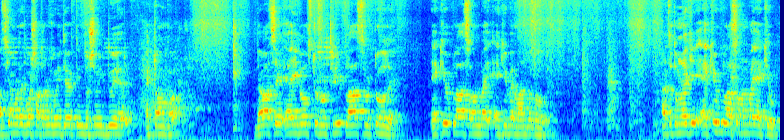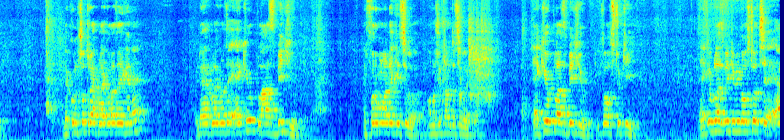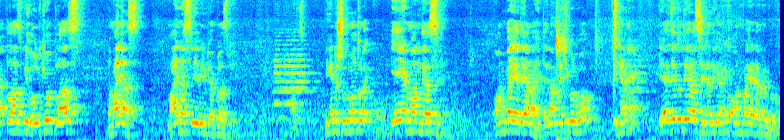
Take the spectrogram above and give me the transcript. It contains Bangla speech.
আজকে আমরা দেখব সাধারণ গণিতের তিন দশমিক দুইয়ের একটা অঙ্ক। দেওয়া আছে A to root three plus root two হলে A cube plus one by A কিউবের মান কত হবে? আচ্ছা তোমরা কি A cube plus one by A cube দেখুন, সূত্র অ্যাপ্লাই করা যায় এখানে। এটা অ্যাপ্লাই করা যায় A cube plus B cube এর ফর্মুলাটা কি ছিল? অনুসিদ্ধান্ত ছিল একটা। A cube plus B cube equals to কি? A plus B cube equals to হচ্ছে A plus B whole cube plus না minus minus three A into A plus B এখানে শুধুমাত্র এ এর মান দেওয়া আছে। অন বাই এ দেওয়া নাই। তাহলে আমরা কি করব? এখানে এ যেহেতু দেওয়া আছে, এটা থেকে আমি অন বাই এটা বের করব।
